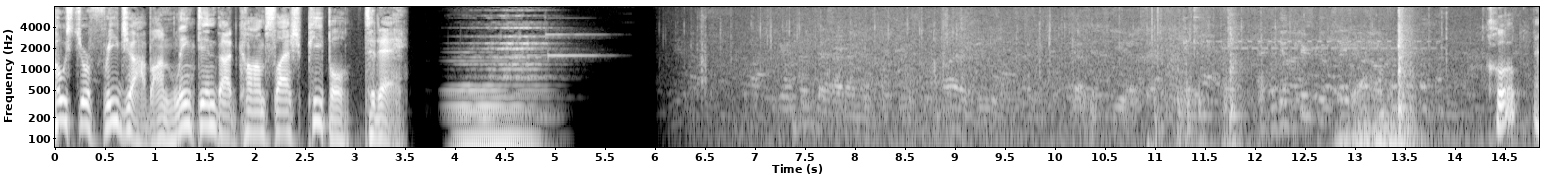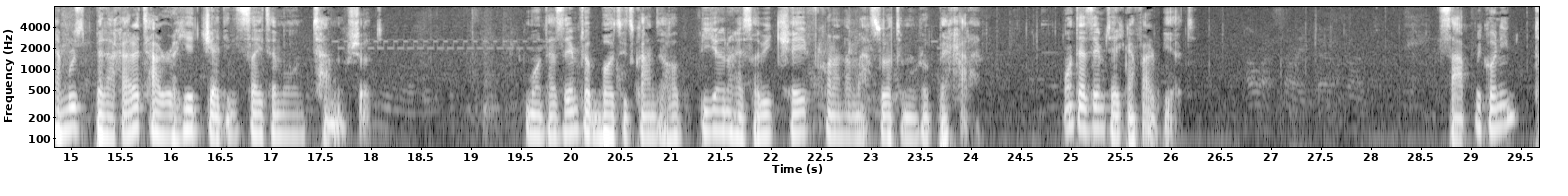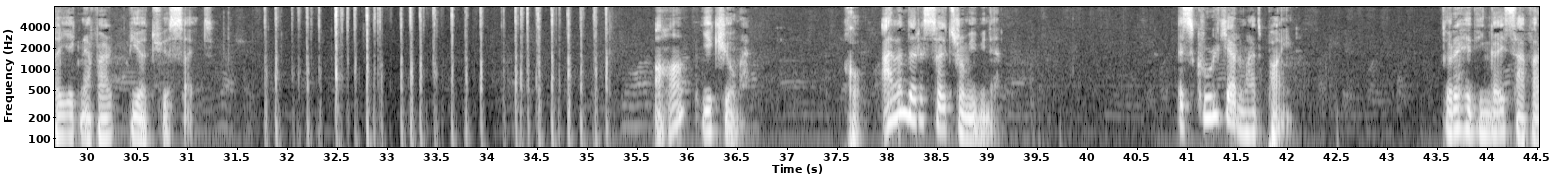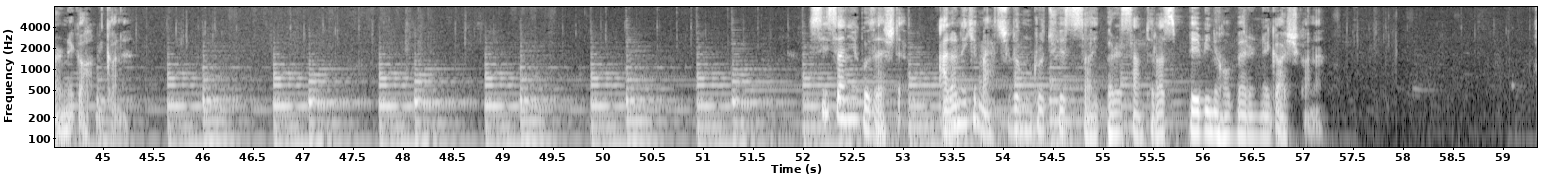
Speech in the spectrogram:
Post your free job on linkedin.com/people slash people today. خب امروز بالاخره طراحی جدید سایتمون تموم شد. منتظریم تا بازدید کننده ها بیان و حسابی کیف کنن و محصولاتمون رو بخرن. منتظریم تا یک نفر بیاد. صبر می‌کنیم تا یک نفر بیاد توی سایت. آها یکی اومد. خب الان داره سایت رو می‌بینه. scroll کرد اومد پایین. داره heading های صفحه رو نگاه می‌کنه. سی ثانیه گذشته. الانه که محصولمون رو توی سایت بره سمت راست ببینه و بره نگاش کنه.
